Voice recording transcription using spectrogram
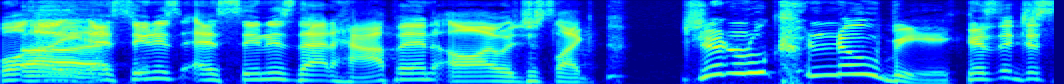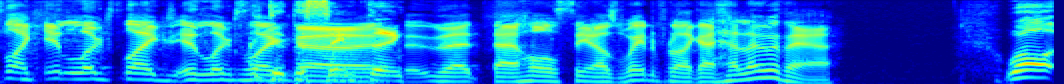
Well, Uh, I- as soon as as soon as that happened, oh, I was just like General Kenobi because it just like it looked like it looked like did the same uh, thing. that that whole scene. I was waiting for like a hello there. Well,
